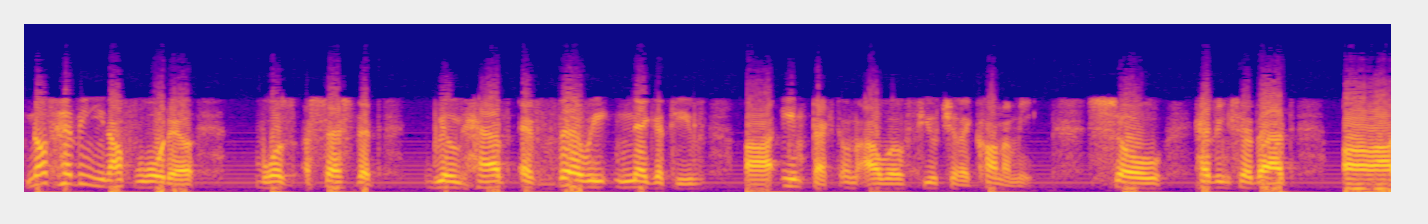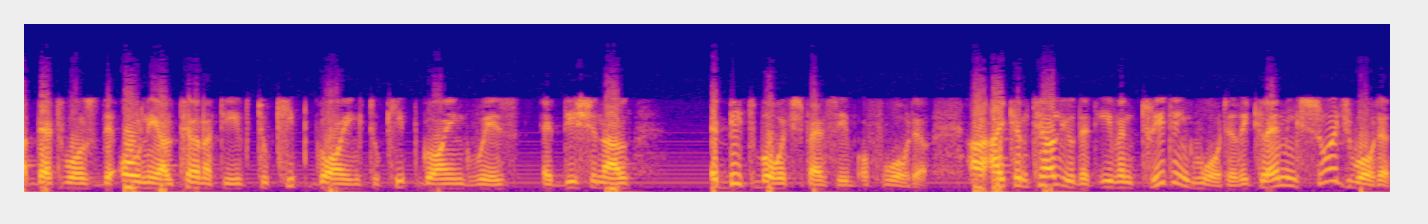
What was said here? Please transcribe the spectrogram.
Not having enough water was assessed that will have a very negative uh, impact on our future economy. So, having said that, uh, that was the only alternative to keep going, to keep going with additional, a bit more expensive of water. Uh, I can tell you that even treating water, reclaiming sewage water,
